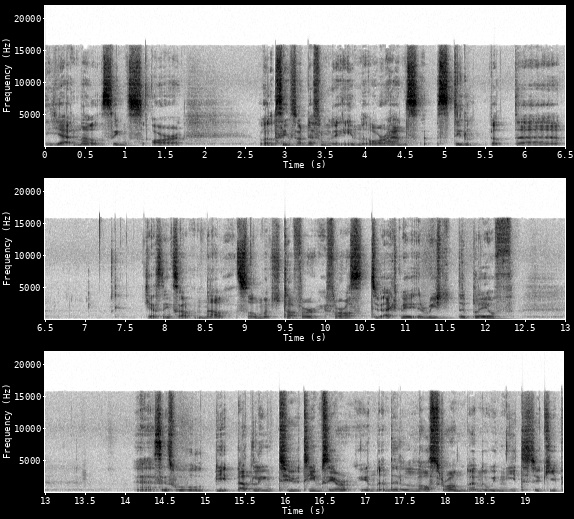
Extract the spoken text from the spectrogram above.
yeah now things are well things are definitely in our hands still but uh, yes things are now so much tougher for us to actually reach the playoff uh, since we will be battling two teams here in the last round and we need to keep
